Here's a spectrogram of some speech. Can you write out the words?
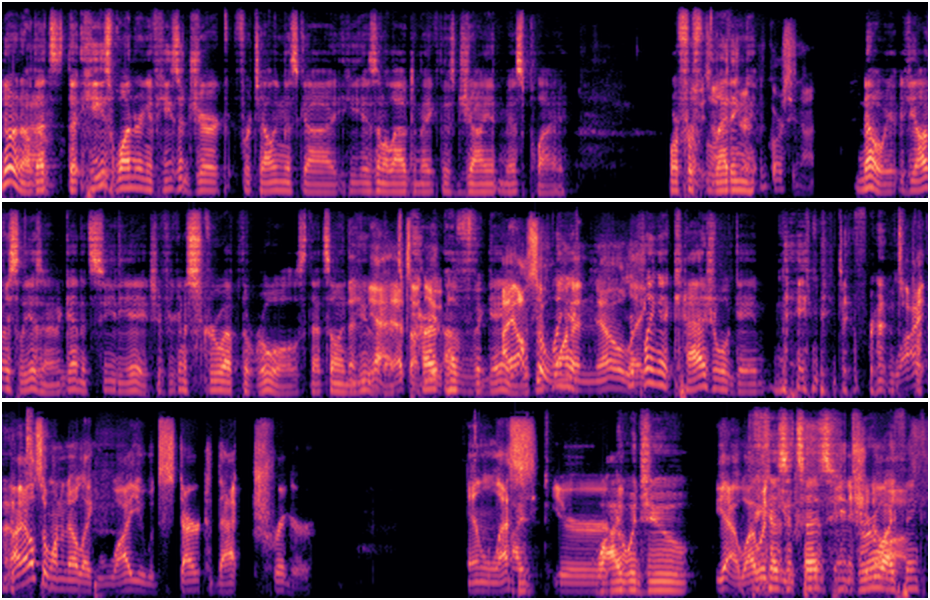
No, no, no. Um, that's that. He's wondering if he's a jerk for telling this guy he isn't allowed to make this giant misplay, or for No, he's not a letting. Of course, he's not. No, he obviously isn't. And again, it's CDH. If you're going to screw up the rules, that's on Then, you. yeah, that's, that's part you. of the game. I also want to know, like, playing a casual game, may be different. why? but- I also want to know, like, why you would start that trigger, unless I- you're. Why would you? Yeah, why would because it says he drew. I think.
